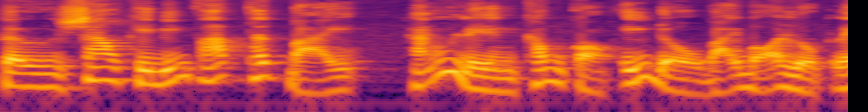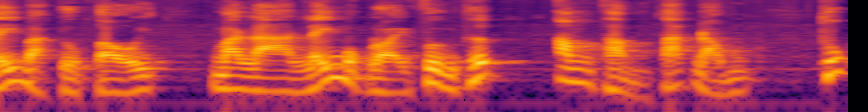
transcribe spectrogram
Từ sau khi biến pháp thất bại, hắn liền không còn ý đồ bãi bỏ luật lấy bạc chuộc tội, mà là lấy một loại phương thức âm thầm tác động, thúc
